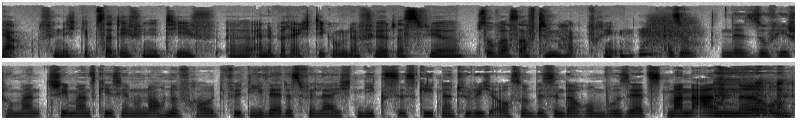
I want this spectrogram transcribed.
ja, finde ich, gibt es da definitiv äh, eine Berechtigung dafür, dass wir sowas auf den Markt bringen. Also eine Sophie Schimanski ist ja nun auch eine Frau, für die wäre das vielleicht nichts. Es geht natürlich auch so ein bisschen darum, wo setzt man an. Ne? Und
